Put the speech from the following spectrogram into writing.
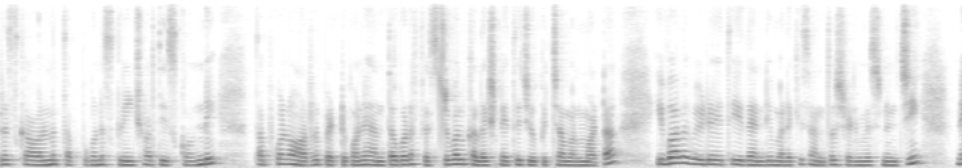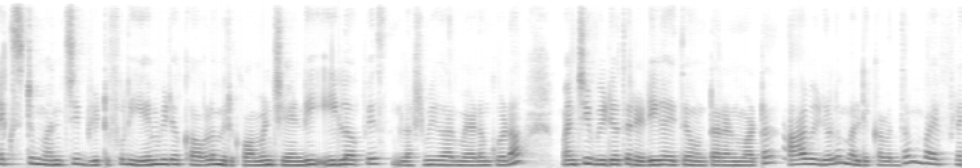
డ్రెస్ కావాలన్నా తప్పకుండా స్క్రీన్ షాట్ తీసుకోండి. తప్పకుండా ఆర్డర్ పెట్టుకొని అంతా కూడా ఫెస్టివల్ కలెక్షన్ అయితే చూపించామన్నమాట. ఇవాళ వీడియో అయితే ఇదండి. మనకి సంతోష్ రెడీమేడ్స్ నుంచి. నెక్స్ట్ మంచి బ్యూటిఫుల్ ఏం వీడియో కావాలో మీరు కామెంట్ చేయండి. ఈలోపే లక్ష్మి గారు మేడం కూడా మంచి వీడియోతో రెడీగా అయితే ఉంటారనమాట ఆ వీడియోలో మళ్ళీ కలుద్దాం. బై ఫ్రెండ్స్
